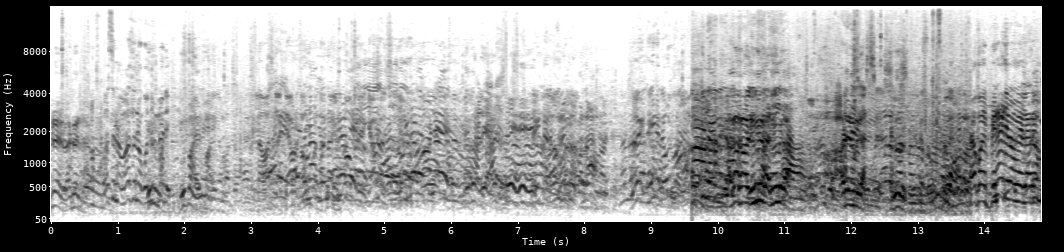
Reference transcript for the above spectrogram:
வாசனை வாசனை கொஞ்சம் முன்னாடி. கொஞ்சம் பின்னாடி வாங்க எல்லாரும்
